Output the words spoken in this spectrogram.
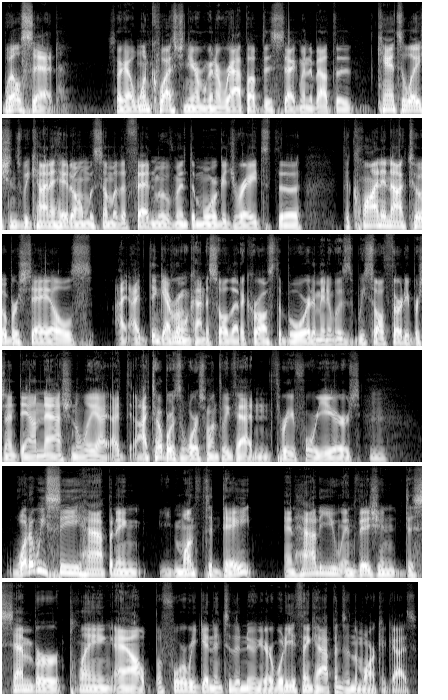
Well said. So I got one question here. and We're going to wrap up this segment about the cancellations we kind of hit on with some of the Fed movement, the mortgage rates, the decline in October sales. I, I think everyone kind of saw that across the board. I mean, it was we saw 30% down nationally. I, I, October was the worst month we've had in three or four years. Hmm. What do we see happening month to date? And how do you envision December playing out before we get into the new year? What do you think happens in the market, guys?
